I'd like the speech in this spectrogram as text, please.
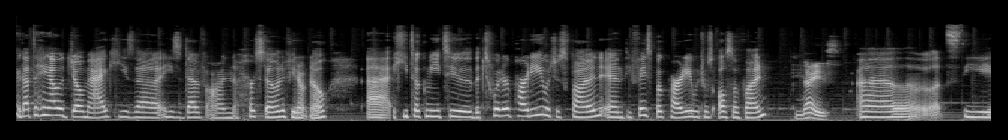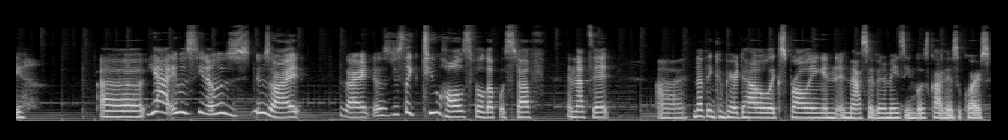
I got to hang out with Joe Mag. He's a he's a dev on Hearthstone. If you don't know, uh, he took me to the Twitter party, which was fun, and the Facebook party, which was also fun. Nice. Uh, let's see. Uh, yeah, it was you know it was it was alright. It was alright. It was just like two halls filled up with stuff, and that's it. Uh, nothing compared to how like sprawling and, and massive and amazing BlizzCon is, of course.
